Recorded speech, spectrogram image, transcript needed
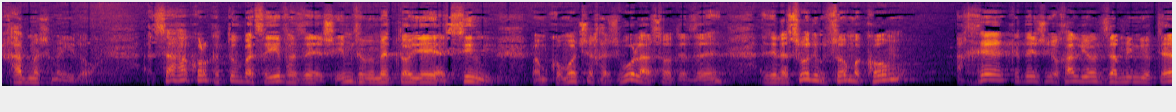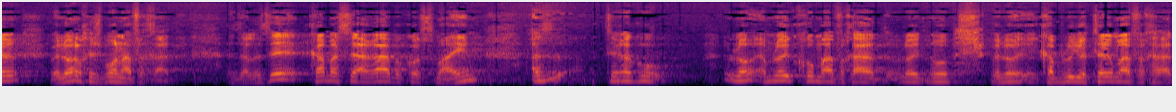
חד משמעי לא. סך הכל כתוב בסעיף הזה, שאם זה באמת לא יהיה ישים במקומות שחשבו לעשות את זה, אז ינסו למצוא מקום אחר כדי שיוכל להיות זמין יותר ולא על חשבון אף אחד. אז על זה קמה סערה בכוס מים, אז תירגעו. לא, הם לא ייקחו מאף אחד, לא ייתנו ולא יקבלו יותר מאף אחד,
